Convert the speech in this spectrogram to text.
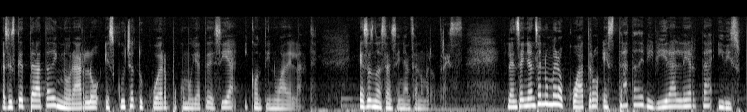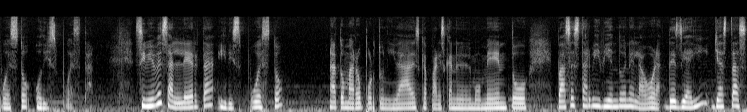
Así es que trata de ignorarlo, escucha tu cuerpo, como ya te decía, y continúa adelante. Esa es nuestra enseñanza número tres. La enseñanza número cuatro es trata de vivir alerta y dispuesto o dispuesta. Si vives alerta y dispuesto a tomar oportunidades que aparezcan en el momento, vas a estar viviendo en el ahora. Desde ahí ya estás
